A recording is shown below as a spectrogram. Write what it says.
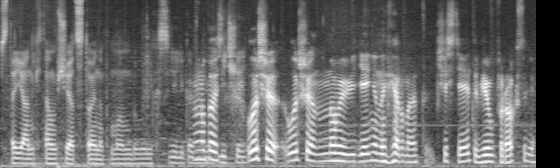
стоянке там вообще отстойно, по-моему, было. Их слили как ну, то есть бичей. Лучше, лучше нововведение, наверное, частей, это Билл Рокстеди.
